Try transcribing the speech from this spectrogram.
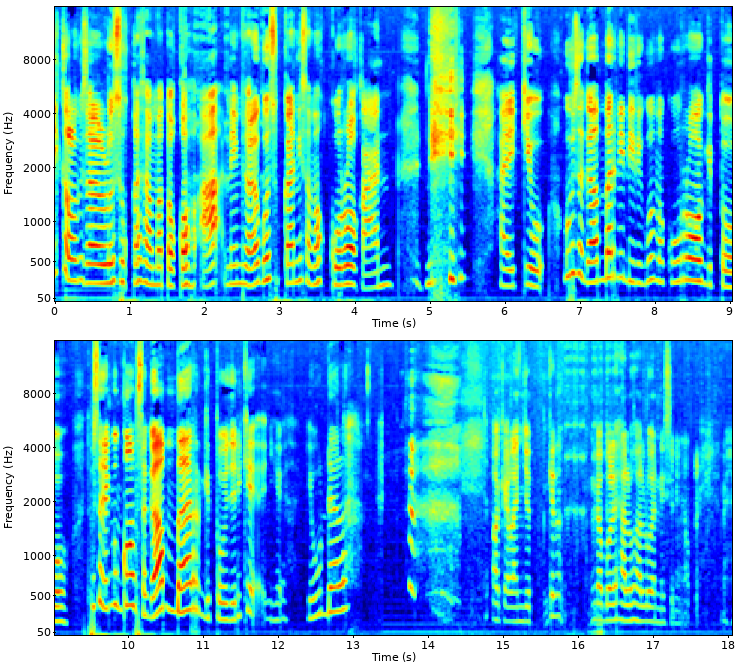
Ini kalau misalnya lu suka sama tokoh A nih misalnya gue suka nih sama Kuro kan. Nih Haikyuu. Gue bisa gambar nih diri gue sama Kuro gitu. Terus tadi gue gak bisa gambar gitu. Jadi kayak ya ya udahlah. Oke lanjut. Kita nggak boleh halu-haluan di sini nggak boleh Nah,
